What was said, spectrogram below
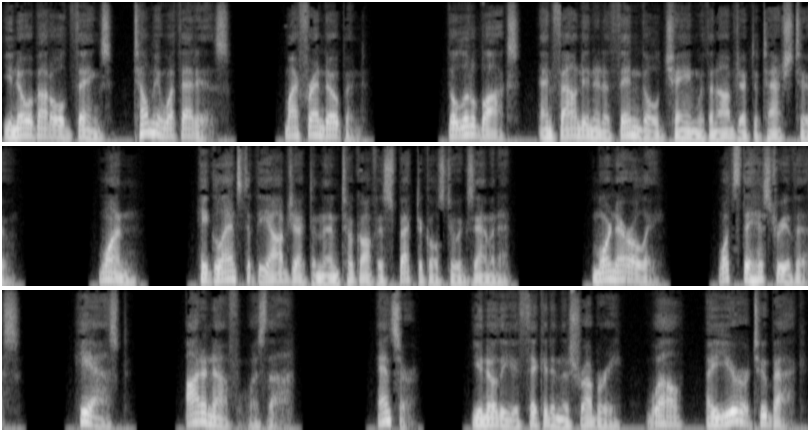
You know about old things, tell me what that is. My friend opened the little box, and found in it a thin gold chain with an object attached to 1. He glanced at the object and then took off his spectacles to examine it more narrowly. What's the history of this? He asked. Odd enough, was the answer. You know the yew thicket in the shrubbery, well, a year or two back.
